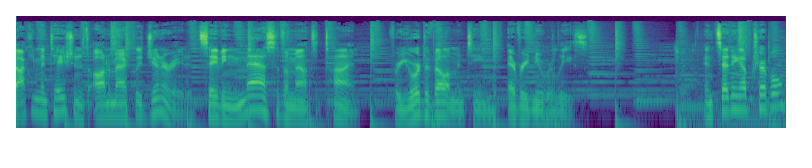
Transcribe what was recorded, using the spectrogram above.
Documentation is automatically generated, saving massive amounts of time for your development team with every new release. And setting up Treblle?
